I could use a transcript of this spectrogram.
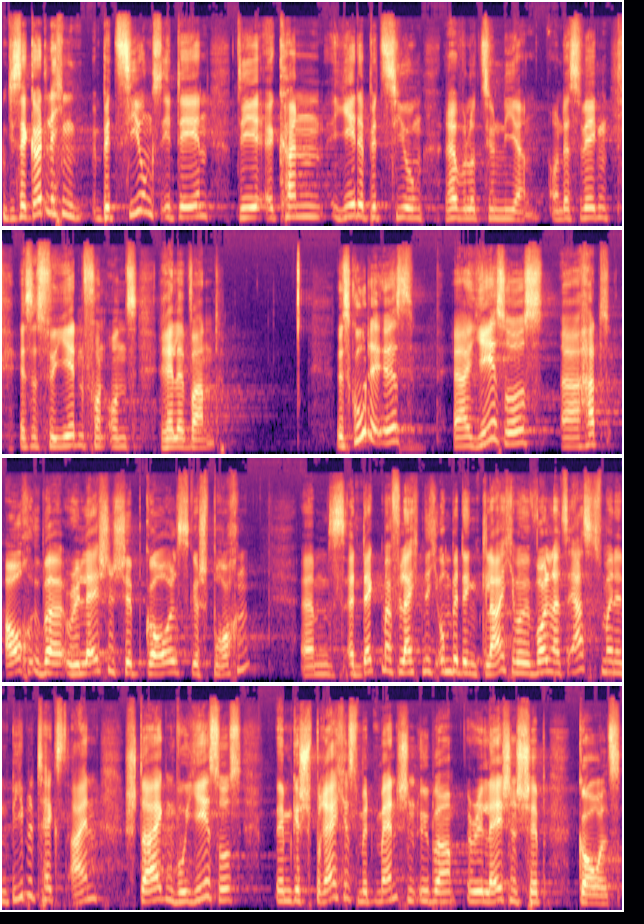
Diese göttlichen Beziehungsideen, die können jede Beziehung revolutionieren. Und deswegen ist es für jeden von uns relevant. Das Gute ist, äh, Jesus äh, hat auch über Relationship Goals gesprochen. Ähm, das entdeckt man vielleicht nicht unbedingt gleich, aber wir wollen als erstes mal in den Bibeltext einsteigen, wo Jesus im Gespräch ist mit Menschen über Relationship Goals.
